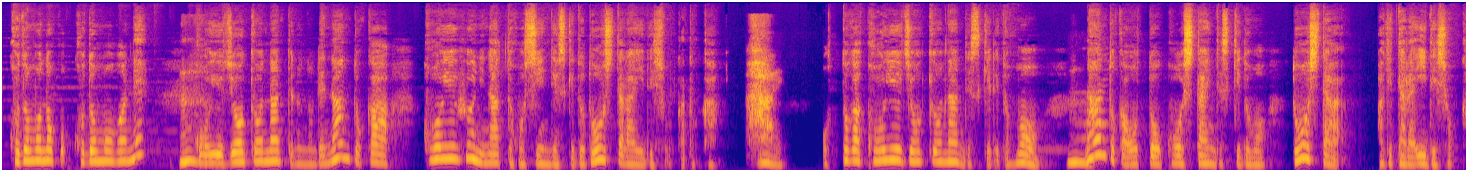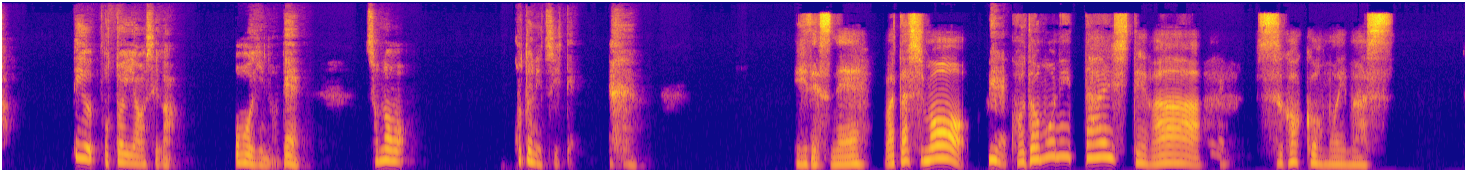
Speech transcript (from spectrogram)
子供の、子供がね、こういう状況になってるので、なんとかこういう風になってほしいんですけど、どうしたらいいでしょうかとか、はい。夫がこういう状況なんですけれども、うんなんとか夫をこうしたいんですけども、どうしてあげたらいいでしょうか？っていうお問い合わせが多いので、そのことについて。いいですね。私もね子供に対してはうん、すごく思います。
